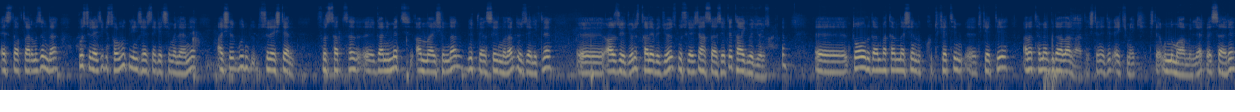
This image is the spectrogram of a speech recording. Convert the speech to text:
esnaflarımızın da bu süreci bir sorumluluk bilinci içerisine geçirmelerini, aşırı bu süreçten fırsatı e, ganimet anlayışından lütfen sıyrılmalarını da özellikle e, arzu ediyoruz, talep ediyoruz. Bu süreçte hassasiyetle takip ediyoruz. E, doğrudan vatandaşın tüketim e, tükettiği ana temel gıdalar vardır. İşte nedir? Ekmek, işte unlu mamuller vesaire.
